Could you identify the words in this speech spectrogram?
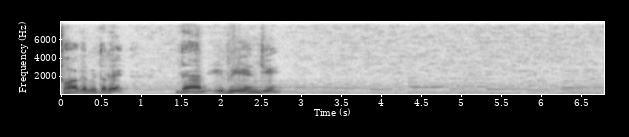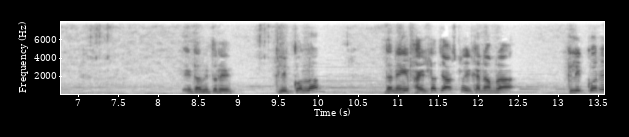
সোহাগের ভিতরে দেন ইভিএনজি এটার ভিতরে ক্লিক করলাম। দেন এই ফাইলটা যে আসলো, এখানে আমরা ক্লিক করে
